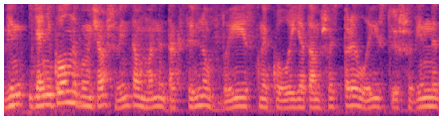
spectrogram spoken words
Він я ніколи не помічав, що він там у мене так сильно висне, коли я там щось перелистую, що він не,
